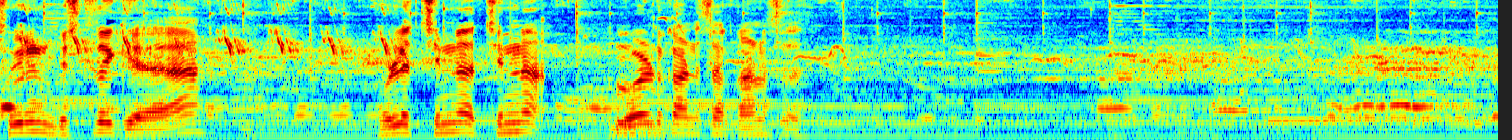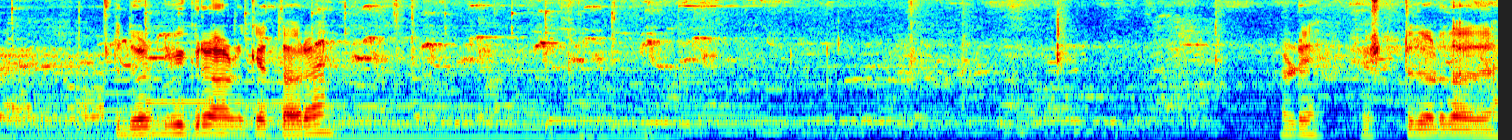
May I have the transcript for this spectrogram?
ಸೂರ್ಯನ ಬಿಸಿಲಿಗೆ ಒಳ್ಳೆ ಚಿನ್ನ ಚಿನ್ನ ಗೋಲ್ಡ್ ಕಾಣಿಸ ಕಾಣಿಸ್ತದೆ ದೊಡ್ಡ ವಿಗ್ರಹಗಳು ಕೆತ್ತವ್ರೆ. ನೋಡಿ ಎಷ್ಟು ದೊಡ್ಡದಾಗಿದೆ.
